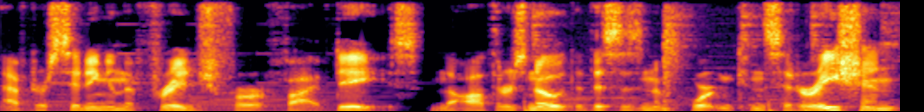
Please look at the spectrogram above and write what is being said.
after sitting in the fridge for five days. And the authors note that this is an important consideration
